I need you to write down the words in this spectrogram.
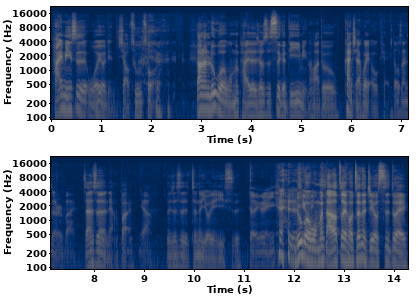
排名是我有点小出错。当然，如果我们排的就是四个第一名的话，都看起来会 OK。都三胜二败三胜两败，呀那就是真的有点意思。对，有点意思。如果我们打到最后真的只有四队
